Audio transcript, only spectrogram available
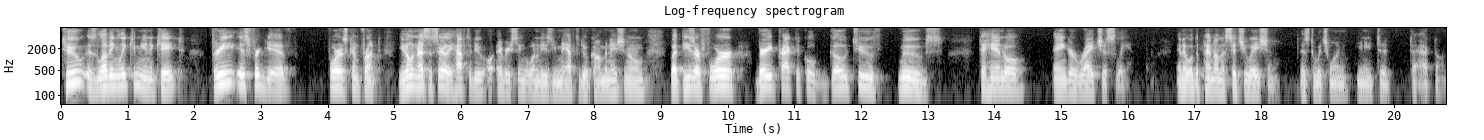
Two is lovingly communicate. Three is forgive. Four is confront. You don't necessarily have to do every single one of these. You may have to do a combination of them, but these are four very practical go-to moves to handle anger righteously. And it will depend on the situation as to which one you need to, to act on.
